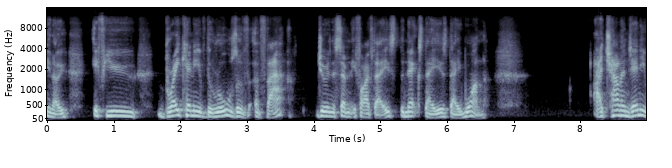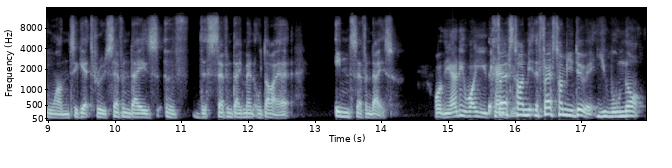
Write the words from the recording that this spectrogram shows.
You know, if you break any of the rules of, of that during the 75 days, the next day is day one. I challenge anyone to get through seven days of the seven day mental diet in seven days. Well, the only way you The can first time, the first time you do it, you will not.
